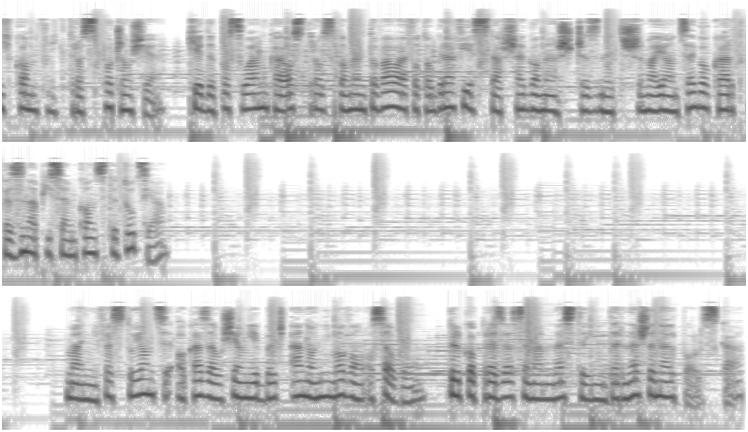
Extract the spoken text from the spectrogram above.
Ich konflikt rozpoczął się, kiedy posłanka ostro skomentowała fotografię starszego mężczyzny trzymającego kartkę z napisem Konstytucja. Manifestujący okazał się nie być anonimową osobą, tylko prezesem Amnesty International Polska.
